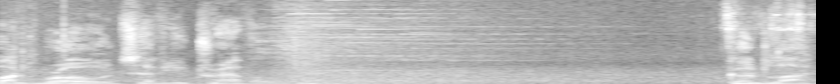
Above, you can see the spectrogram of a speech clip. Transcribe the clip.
What roads have you traveled? Good luck.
